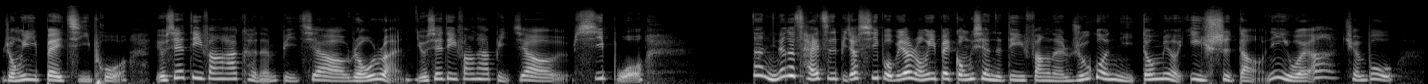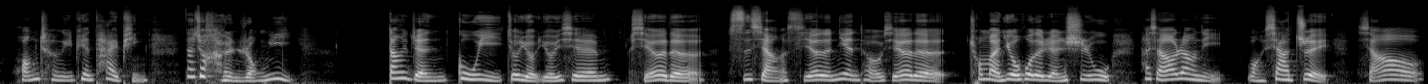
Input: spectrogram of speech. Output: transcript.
容易被击破，有些地方它可能比较柔软，有些地方它比较稀薄。那你那个材质比较稀薄、比较容易被攻陷的地方呢，如果你都没有意识到，你以为啊全部黄成一片太平，那就很容易。当人故意就有有一些邪恶的思想、邪恶的念头、邪恶的充满诱惑的人事物，他想要让你往下坠，想要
